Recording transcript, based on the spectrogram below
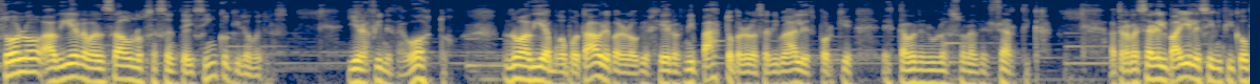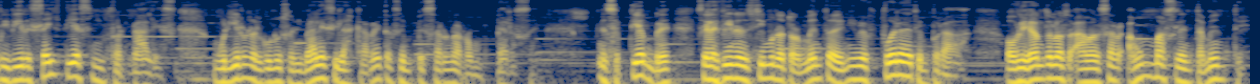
solo habían avanzado unos 65 kilómetros. Y era fines de agosto. No había agua potable para los viajeros, ni pasto para los animales, porque estaban en una zona desértica. Atravesar el valle le significó vivir seis días infernales. Murieron algunos animales y las carretas empezaron a romperse. En septiembre se les vino encima una tormenta de nieve fuera de temporada, obligándolos a avanzar aún más lentamente.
